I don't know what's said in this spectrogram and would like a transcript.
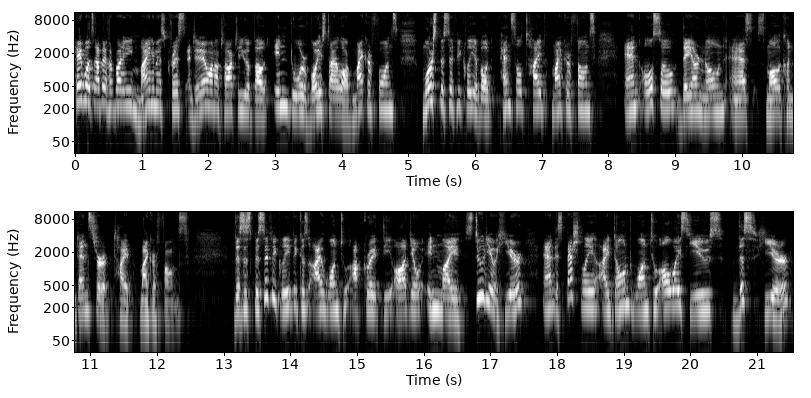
Hey, what's up everybody? My name is Chris and today I want to talk to you about indoor voice dialogue microphones, more specifically about pencil type microphones, and also they are known as small condenser type microphones. This is specifically because I want to upgrade the audio in my studio here, and especially I don't want to always use this here,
